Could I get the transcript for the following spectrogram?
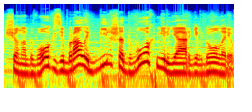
що на двох зібрали більше 2 мільярдів доларів.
